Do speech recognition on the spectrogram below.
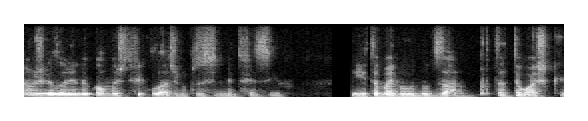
é um jogador ainda com algumas dificuldades no posicionamento defensivo e também no, no desarme. Portanto, eu acho que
